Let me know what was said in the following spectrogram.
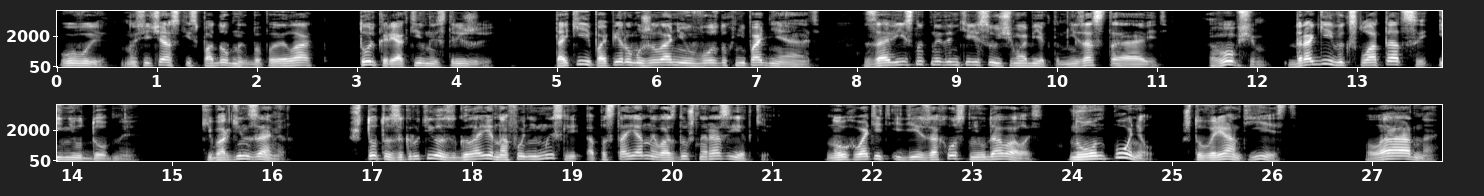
Увы, но сейчас из подобных БПЛА только реактивные стрижи. Такие по первому желанию в воздух не поднять, зависнуть над интересующим объектом не заставить. В общем, дорогие в эксплуатации и неудобные. Киборгин замер. Что-то закрутилось в голове на фоне мыслей о постоянной воздушной разведке. Но ухватить идею за хвост не удавалось. Но он понял, что вариант есть. Ладно,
